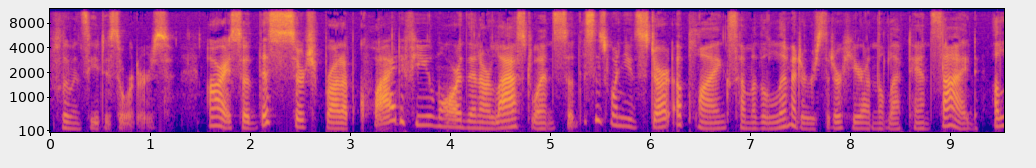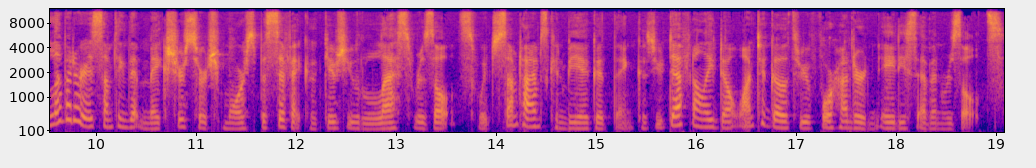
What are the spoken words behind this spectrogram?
fluency disorders. Alright, so this search brought up quite a few more than our last one, so this is when you'd start applying some of the limiters that are here on the left-hand side. A limiter is something that makes your search more specific. It gives you less results, which sometimes can be a good thing, because you definitely don't want to go through 487 results.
